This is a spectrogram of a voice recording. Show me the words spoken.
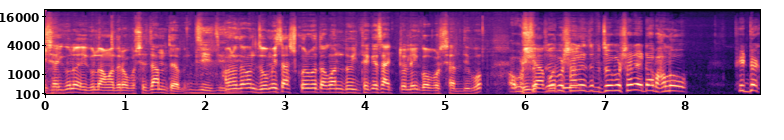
বিষয়গুলো এগুলো আমাদের অবশ্যই জানতে হবে। জি জি আমরা যখন জমি চাষ করব তখন দুই থেকে চার টলেই গোবর সার দিব। অবশ্যই জৈব সারে জৈব সারে এটা ভালো ফিডব্যাক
